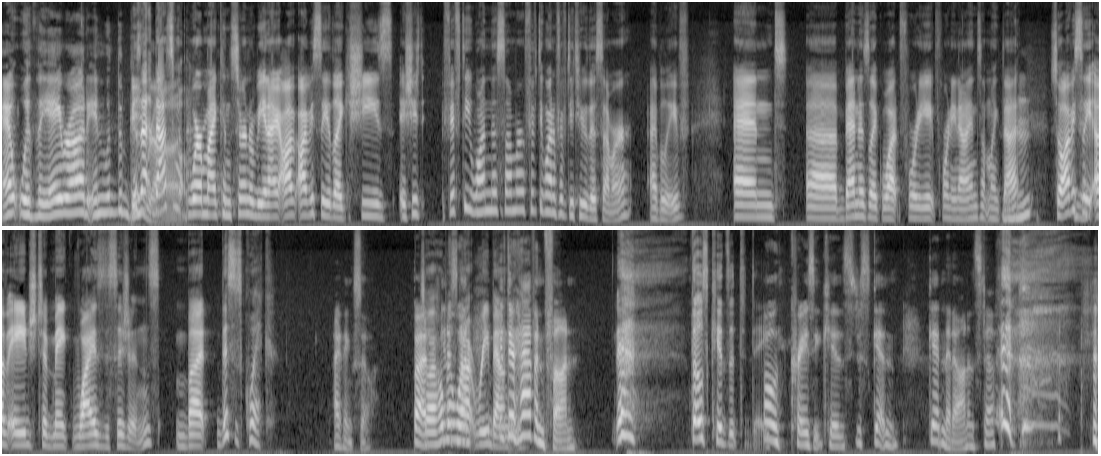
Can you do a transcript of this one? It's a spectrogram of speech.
Out with the A Rod, in with the B Rod. that, that's where my concern would be, and I obviously like she's she's 51 this summer, 51 or 52 this summer, I believe, and. Uh, ben is like what 48 49 something like that so obviously of age to make wise decisions but this is quick I think so. But So I hope you know it's what? not If they're having fun, those kids of today oh, crazy kids, just getting getting it on and stuff.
